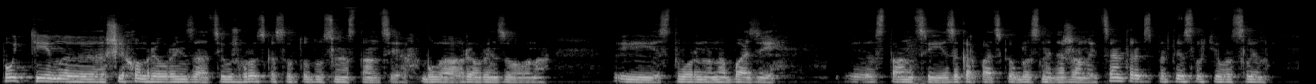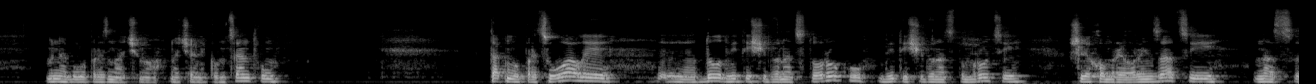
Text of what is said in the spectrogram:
Потім е, шляхом реорганізації Ужгородська сортодослідна станція була реорганізована і створена на базі станції Закарпатський обласний державний центр експертиз сортів рослин. Мене було призначено начальником центру. Так ми працювали е, до 2012 року. У 2012 році шляхом реорганізації нас е,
